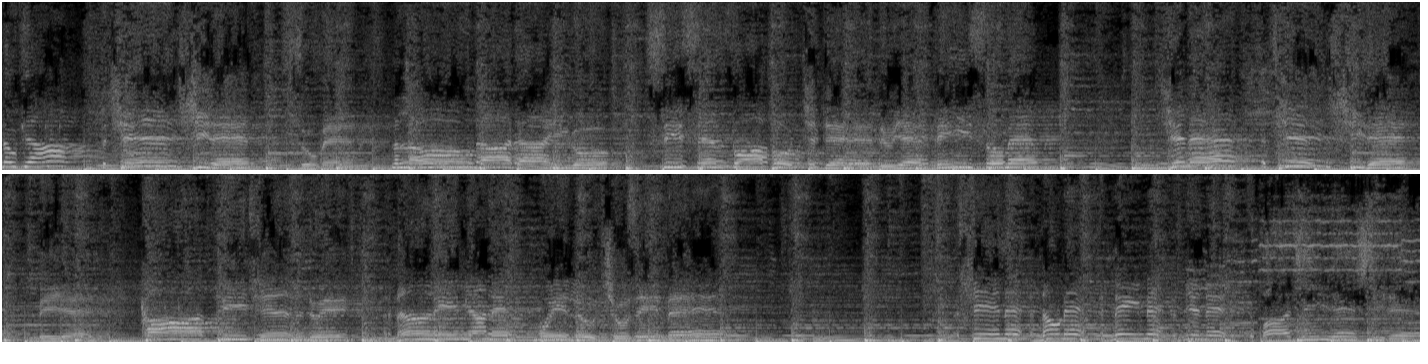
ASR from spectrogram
နှုတ်ပြတစ်ချင်းရှိတယ်ဆိုမဲ့နှလုံးသားတိုင်းကိုစီစဉ်သွားဖို့ ချစ်တဲ့လူရဲ့တီးဆိုမဲ့ရင်နဲ့အချစ်ရှိတယ်မေရဲ့ခါတီးခြင်းတွေအနံလေးများနဲ့မွေးလို့ချိုစေမယ်အရှင်နဲ့အနောက်နဲ့အနေနဲ့အမြင့်နဲ့ကဘာကြီးရဲ့ရှိတယ်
